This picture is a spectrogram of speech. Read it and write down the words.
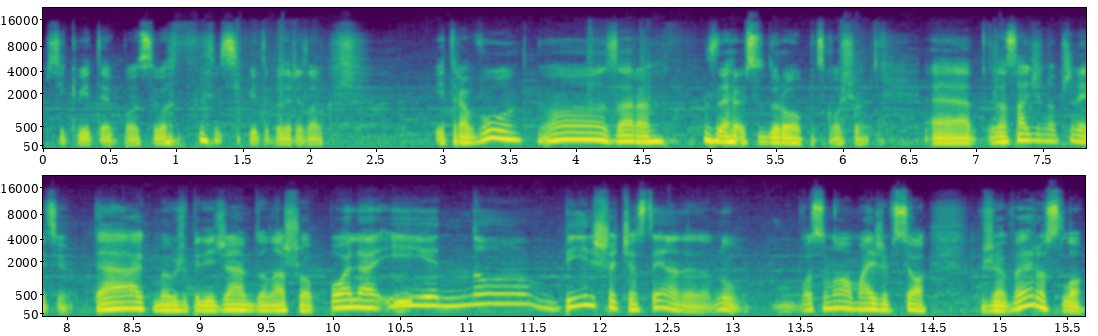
Всі квіти посив... всі квіти подрізав. І траву. О, зараз, зараз всю дорогу підскошую. Е, засаджено пшеницю. Так, ми вже під'їжджаємо до нашого поля, і ну, більша частина, ну, в основному майже все вже виросло.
